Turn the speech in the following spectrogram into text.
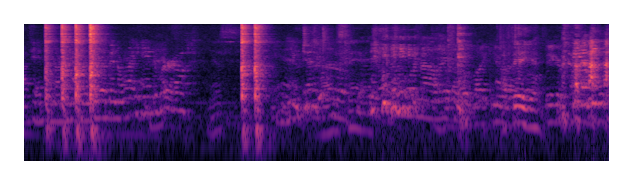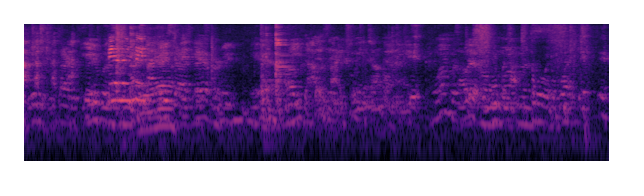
I've had to learn how to live in a right-handed world. Yes, You too. I understand. I look like you, I feel you. bigger than Feeling me? Yeah. That knife went down on the hip. Just remember not to throw it away.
